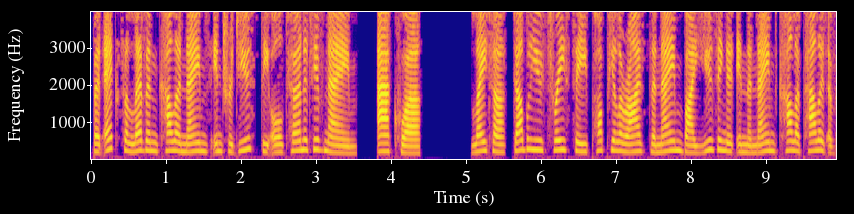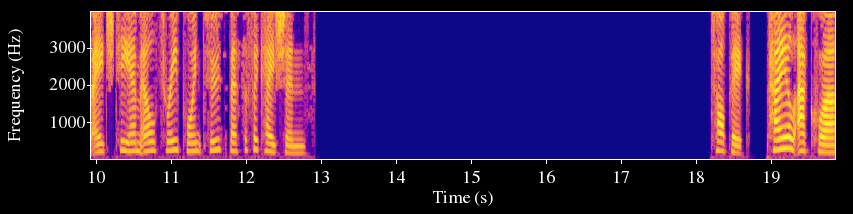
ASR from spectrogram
but X11 color names introduced the alternative name, aqua. Later, W3C popularized the name by using it in the named color palette of HTML 3.2 specifications. Topic: Pale aqua.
